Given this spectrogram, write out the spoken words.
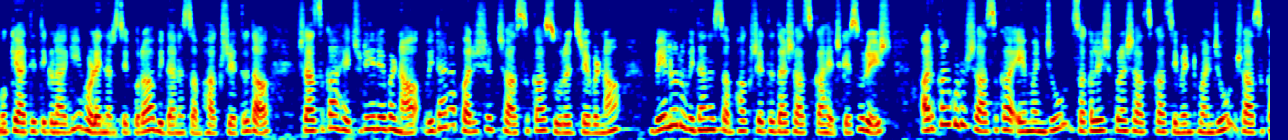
ಮುಖ್ಯ ಅತಿಥಿಗಳಾಗಿ ಹೊಳೆನರಸೀಪುರ ವಿಧಾನಸಭಾ ಕ್ಷೇತ್ರದ ಶಾಸಕ ಎಚ್ಡಿ ರೇವಣ್ಣ, ವಿಧಾನ ಪರಿಷತ್ ಶಾಸಕ ಸೂರಜ್ ರೇವಣ್ಣ, ಬೇಲೂರು ವಿಧಾನಸಭಾ ಕ್ಷೇತ್ರದ ಶಾಸಕ ಎಚ್ಕೆ ಸುರೇಶ್, ಅರ್ಕಲ್ಗೂಡು ಶಾಸಕ ಎ ಮಂಜು, ಸಕಲೇಶ್ಪುರ ಶಾಸಕ ಸಿಮೆಂಟ್ ಮಂಜು, ಶಾಸಕ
